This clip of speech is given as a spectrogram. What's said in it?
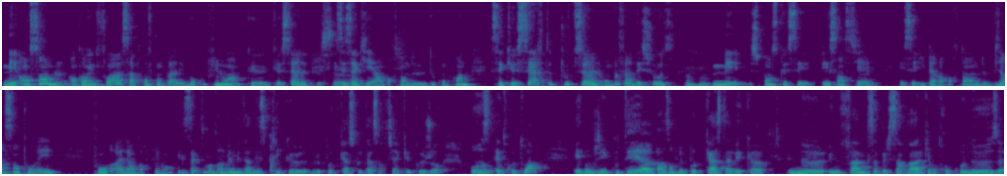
mais ensemble, encore une fois, ça prouve qu'on peut aller beaucoup plus loin que, que seul. Et c'est ça qui est important de, de comprendre. C'est que certes, toute seule, on peut faire des choses, mhm. mais je pense que c'est essentiel et c'est hyper important de bien s'entourer pour aller encore plus loin. Exactement dans le même état d'esprit que le podcast que tu as sorti il y a quelques jours, Ose être toi. Et donc j'ai écouté euh, par exemple le podcast avec euh, une, une femme qui s'appelle Sarah, qui est entrepreneuse,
